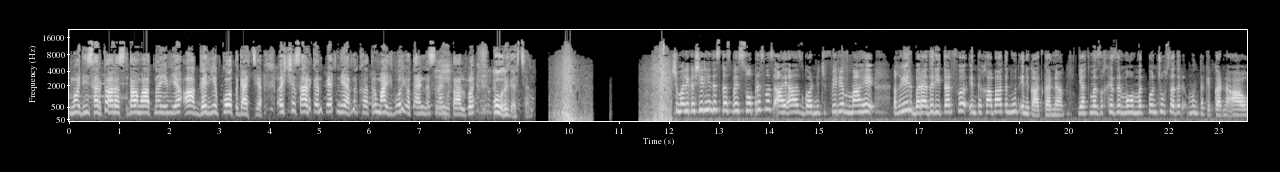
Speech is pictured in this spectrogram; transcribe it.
مودی سرکارس تام واتنایو یہ اخ غریب کوت گژھِ أسۍ چھِ سڑکن پٮ۪ٹھ نیرنہٕ خٲطرٕ مجبوٗر یوٚتانۍ نہٕ سٲنۍ مُطالبہٕ پوٗرٕ گژھن شمالی کشیر ہندس قصبے سوپرس مز آئی آز گۄڈنچ پھر ماہ غیر برادری طرف انتخابات ہند انعقاد کرنا۔ یت مز خضر محمد پنچو صدر منتخب کرنا آو۔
